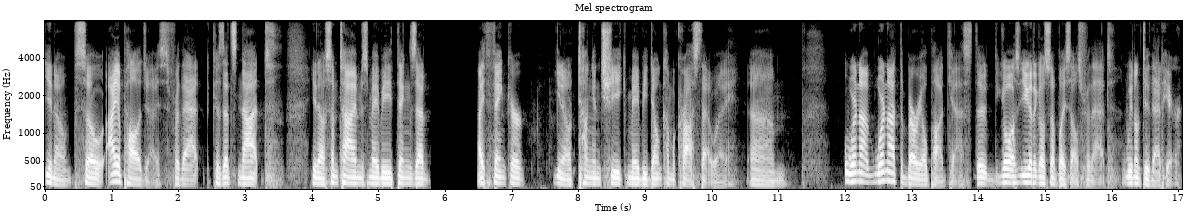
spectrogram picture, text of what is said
you know so i apologize for that because that's not you know sometimes maybe things that i think are you know tongue in cheek maybe don't come across that way. Um we're not we're not the burial podcast. The, you go you got to go someplace else for that. We don't do that here.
